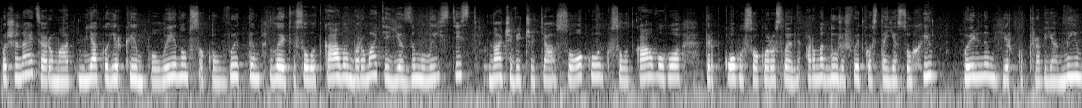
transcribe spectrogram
Починається аромат м'яко-гірким полином, соковитим, ледь солодкавим. В ароматі є землистість, наче відчуття соку, солодкавого, терпкого соку рослини. Аромат дуже швидко стає сухим, пильним, гіркотрав'яним.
